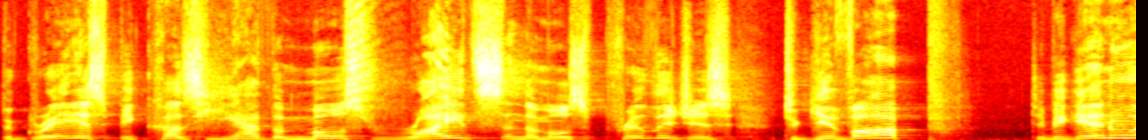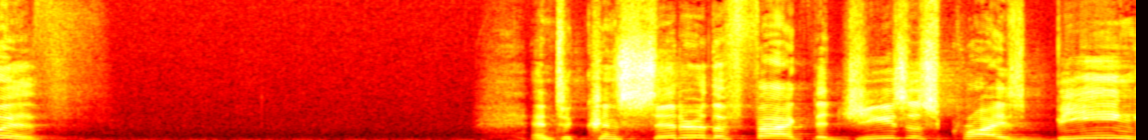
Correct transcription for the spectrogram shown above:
the greatest because he had the most rights and the most privileges to give up to begin with and to consider the fact that Jesus Christ, being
